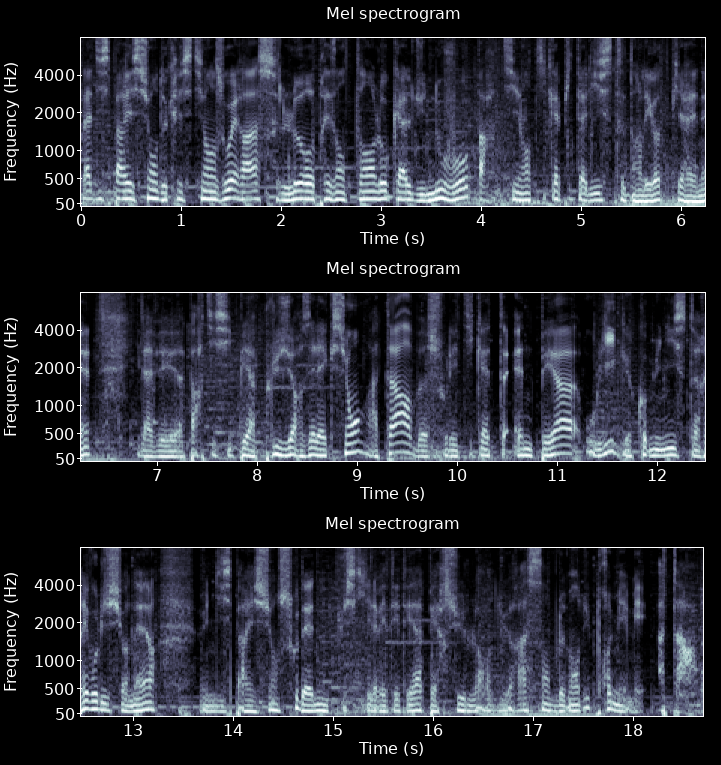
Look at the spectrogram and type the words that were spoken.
La disparition de Christian Zoueras, le représentant local du nouveau parti anticapitaliste dans les Hautes-Pyrénées. Il avait participé à plusieurs élections à Tarbes sous l'étiquette NPA ou Ligue communiste révolutionnaire. Une disparition soudaine puisqu'il avait été aperçu lors du rassemblement du 1er mai à Tarbes.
